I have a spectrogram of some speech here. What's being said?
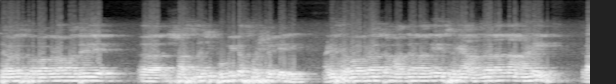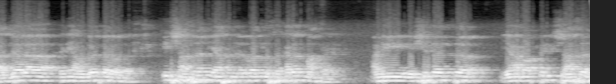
त्यावेळेस सभागृहामध्ये शासनाची भूमिका स्पष्ट केली. आणि सभागृहाच्या माध्यमाने सगळ्या आमदारांना आणि राज्याला त्यांनी अवगत करवलं की शासन या संदर्भातलं सकारात्मक आहे. आणि निश्चितच या बाबतीत शासन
